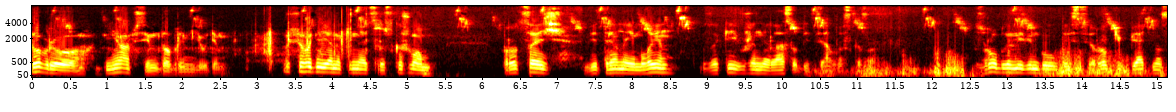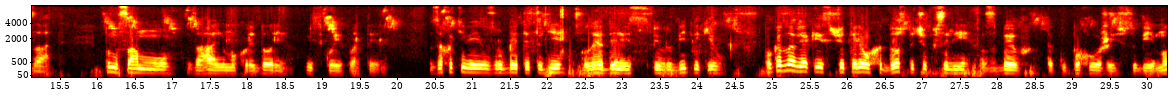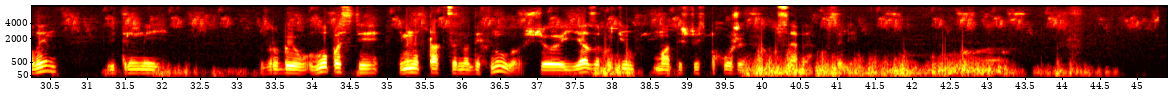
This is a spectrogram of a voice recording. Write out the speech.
Доброго дня всім добрим людям. Ну, сьогодні я на кінець розкажу вам про цей вітряний млин, за який вже не раз обіцяв розказати. Зроблений він був десь років 5 назад, в тому самому загальному коридорі міської квартири. Захотів я його зробити тоді, коли один із співробітників показав, як із чотирьох досточок в селі збив таку похожий собі млин вітряний, зробив лопасті, і мене так це надихнуло, що я захотів мати щось похоже у себе в селі.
